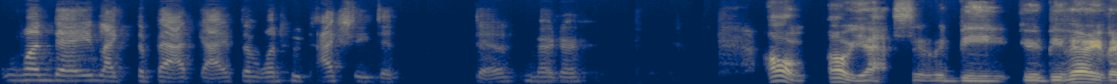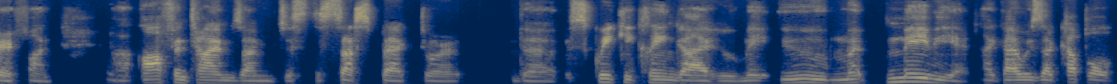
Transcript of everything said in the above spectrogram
one day like the bad guy, the one who actually did the murder? Oh, oh yes, it would be it would be very very fun. Uh, oftentimes, I'm just the suspect or the squeaky clean guy who may you maybe it. Like I was a couple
